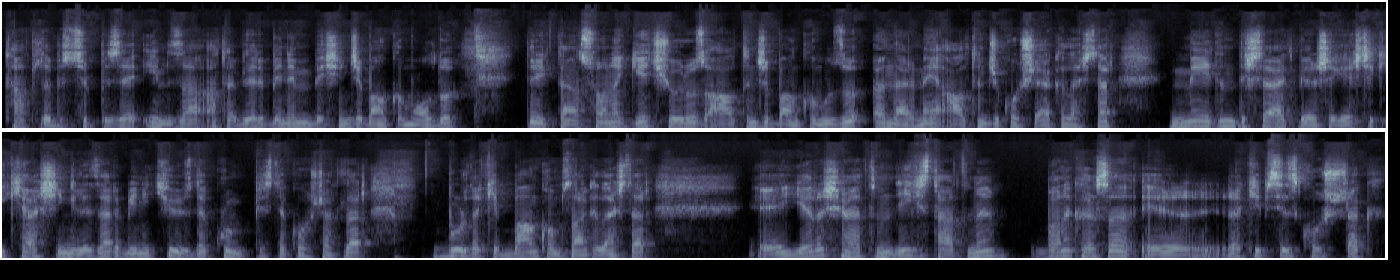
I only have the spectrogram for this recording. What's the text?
tatlı bir sürprize imza atabilir. Benim 5. bankom oldu. Dedikten sonra geçiyoruz 6. bankomuzu önermeye 6. koşuya arkadaşlar. Maiden dışlara ait bir yarışa geçtik. 2 yaşlı İngilizler 1200'de kum pistte koşacaklar. Buradaki bankomuz arkadaşlar e, yarış hayatının ilk startını bana kalırsa e, rakipsiz koşacak.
